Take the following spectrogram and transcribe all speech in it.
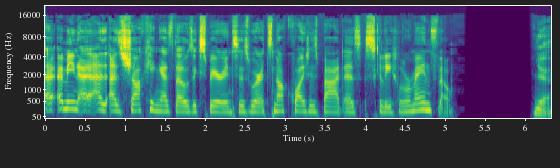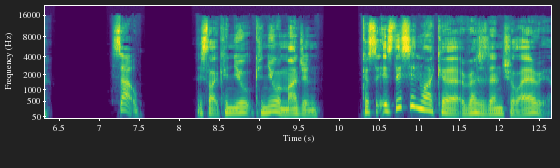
I, I mean, as, as shocking as those experiences were, it's not quite as bad as skeletal remains, though. Yeah. So, It's like, can you can you imagine? Because is this in like a, a residential area?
